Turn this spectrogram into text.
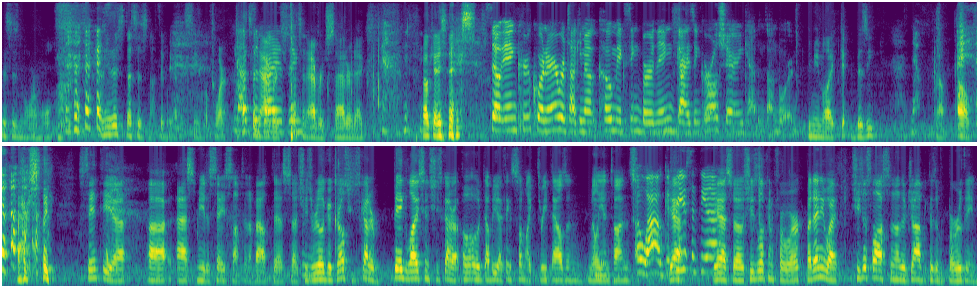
This is normal. I mean, this this is nothing we haven't seen before. Not that's an average. surprising. That's an average Saturday. Okay, next. So in Crew Corner, we're talking about co-mixing berthing, guys and girls sharing cabins on board. You mean like getting busy? No. No. Oh, actually, Cynthia uh, asked me to say something about this. Uh, Mm. she's a really good girl. She's got her big license. She's got her OOW. I think it's something like 3,000 million tons. Oh wow, good Yeah. for you, Cynthia. Yeah, so she's looking for work. But anyway, she just lost another job because of berthing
